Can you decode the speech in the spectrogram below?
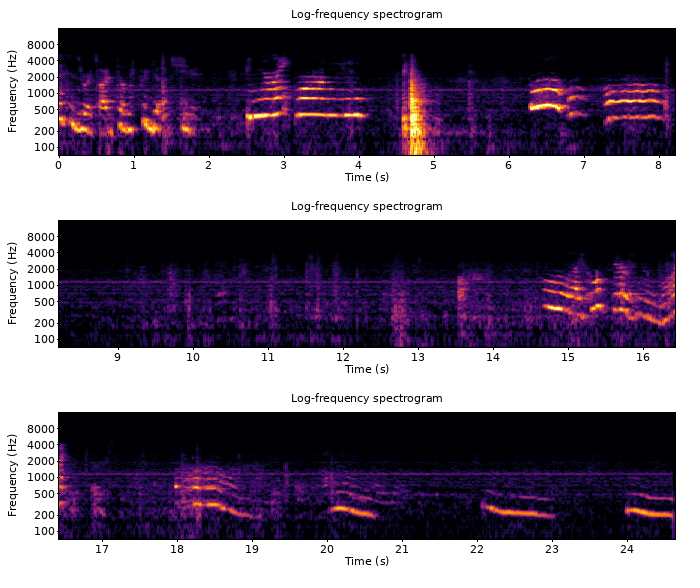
This is Retard Films production. Good night, Mommy. Oh, I hope there's no monsters. Oh. Hmm. Hmm. Hmm.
